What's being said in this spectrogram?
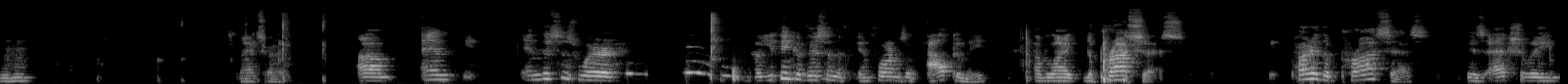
Mm-hmm. That's right. Um, and and this is where you, know, you think of this in the in forms of alchemy, of like the process. Part of the process is actually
